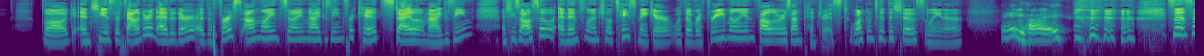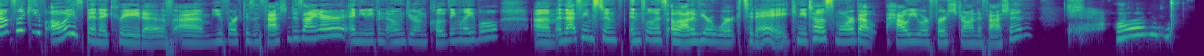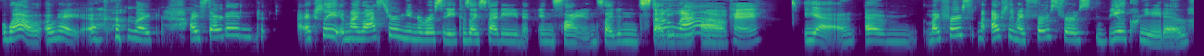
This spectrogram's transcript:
blog, and she is the founder and editor of the first online sewing magazine for kids, Stylo Magazine, and she's also an influential tastemaker with over 3 million followers on Pinterest. Welcome to the show, Celina. Hey, hi. so it sounds like you've always been a creative. Um, you've worked as a fashion designer and you even owned your own clothing label. Um, and that seems to influence a lot of your work today. Can you tell us more about how you were first drawn to fashion? Um, Wow. Okay. like I started actually in my last year of university because I studied in science. I didn't study. Oh wow. Uh, okay. Yeah. Um, my first, actually, my first first real creative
